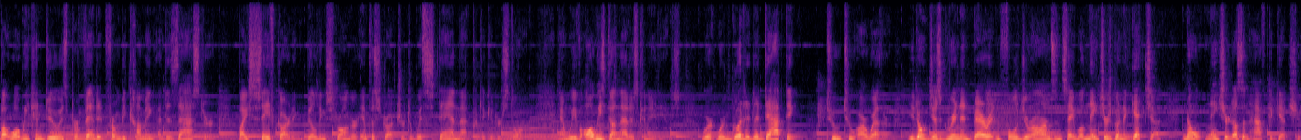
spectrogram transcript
but what we can do is prevent it from becoming a disaster by safeguarding, building stronger infrastructure to withstand that particular storm. And we've always done that as Canadians. We're, we're good at adapting to, to our weather. You don't just grin and bear it and fold your arms and say, well, nature's going to get you. No, nature doesn't have to get you.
